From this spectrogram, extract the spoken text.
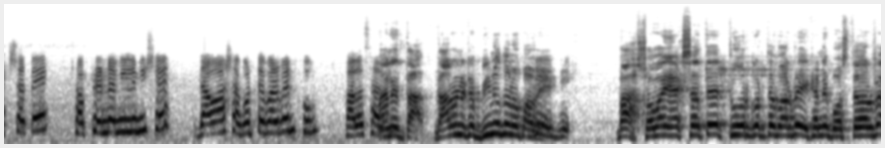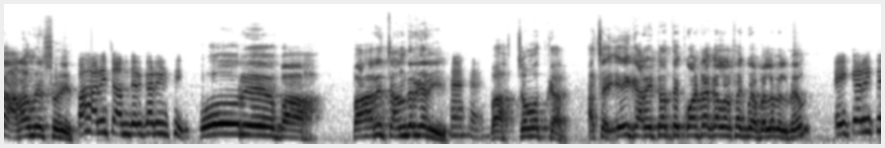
একসাথে সব ফ্রেন্ডরা মিলেমিশে যাওয়া আসা করতে পারবেন। খুব ভালো মানে দারুণ একটা বিনোদনও পাবে। বাহ সবাই একসাথে ট্যুর করতে পারবে এখানে বসতে পারবে আরামের সহিত। পাহাড়ি চাঁদের গাড়ির ফিল ওরে বাহ পাহাড়ি চান্দের গাড়ি? হ্যাঁ, হ্যাঁ। বাহ চমৎকার। আচ্ছা এই গাড়িটাতে কয়টা কালার থাকবে অ্যাভেলেবেল ম্যাম এই গাড়িতে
